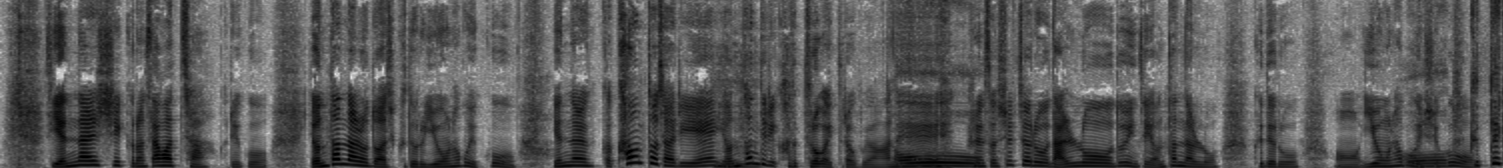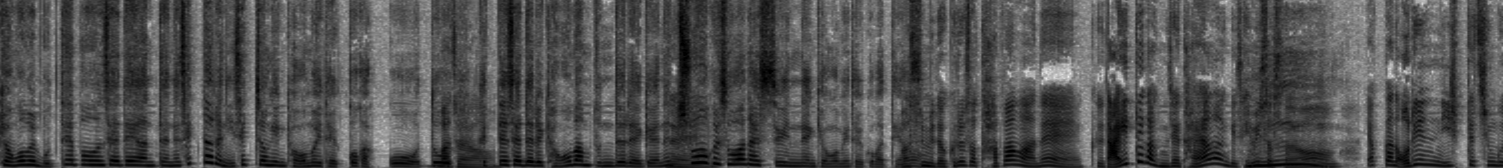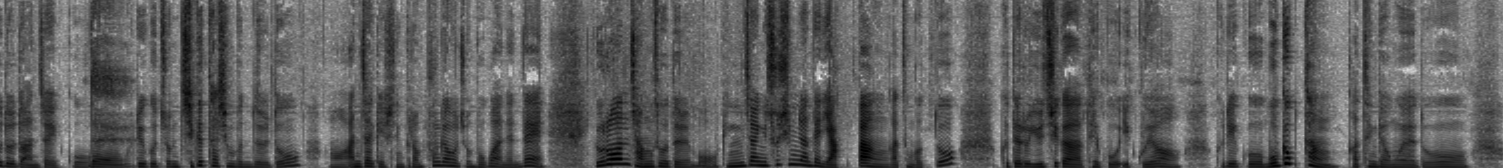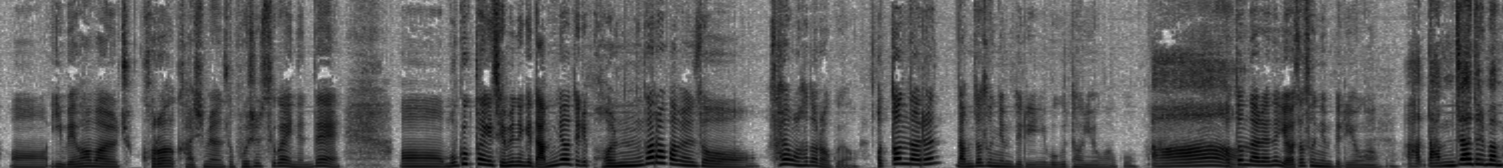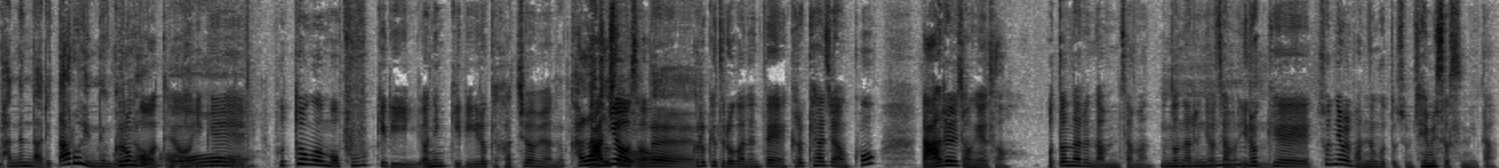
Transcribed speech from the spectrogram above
옛날식 그런 쌍화차 그리고 연탄 난로도 아직 그대로 이용을 하고 있고 옛날 그러니까 카운터 자리에 음. 연탄들이 가득 들어가 있더라고요 안에 오. 그래서 실제로 난로도 이제 연탄 난로 그대로 어, 이용을 하고 어, 계시고 그때 경험을 못 해본 세대한테는 색다른 이색적인 경험이 될 것 같고 또 맞아요. 그때 세대를 경험한 분들에게는 네. 추억을 소환할 수 있는 경험이 될 것 같아요. 맞습니다. 그래서 다방 안에 그 나이대가 굉장히 다양한 게 재밌었어요. 음. 약간 어린 20대 친구들도 앉아 있고 네. 그리고 좀 지긋하신 분들도 어, 앉아 계시는 그런 풍경을 좀 보고 왔는데 이런 장소들 뭐 굉장히 수십 년 된 약방 같은 것도 그대로 유지가 되고 있고요. 그리고 목욕탕 같은 경우에도 어, 이 매화마을 쭉 걸어가시면서 보실 수가 있는데 어, 목욕탕이 재밌는 게 남녀들이 번갈아 가면서 사용을 하더라고요. 어떤 날은 남자 손님들이 목욕탕을 이용하고, 아. 어떤 날에는 여자 손님들이 이용하고. 아, 남자들만 받는 날이 따로 있는 거예요? 그런 것 같아요. 오. 이게 보통은 뭐 부부끼리, 연인끼리 이렇게 같이 오면 갈라져서, 나뉘어서 네. 그렇게 들어가는데 그렇게 하지 않고 날을 정해서 어떤 날은 남자만, 어떤 음. 날은 여자만 이렇게 손님을 받는 것도 좀 재밌었습니다.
